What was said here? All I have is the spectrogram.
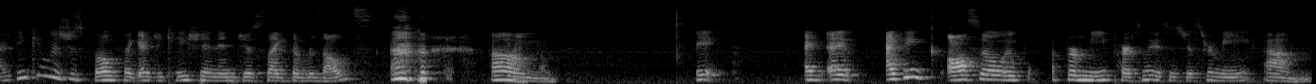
I think it was just both like education and just like the results. um, it, I, I, I think also it, for me personally, this is just for me. Um,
